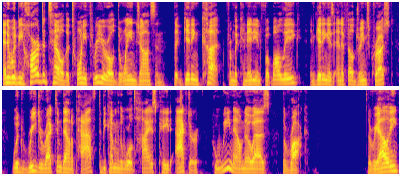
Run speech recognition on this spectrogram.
And it would be hard to tell the 23 year old Dwayne Johnson that getting cut from the Canadian Football League and getting his NFL dreams crushed would redirect him down a path to becoming the world's highest paid actor, who we now know as The Rock. The reality?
